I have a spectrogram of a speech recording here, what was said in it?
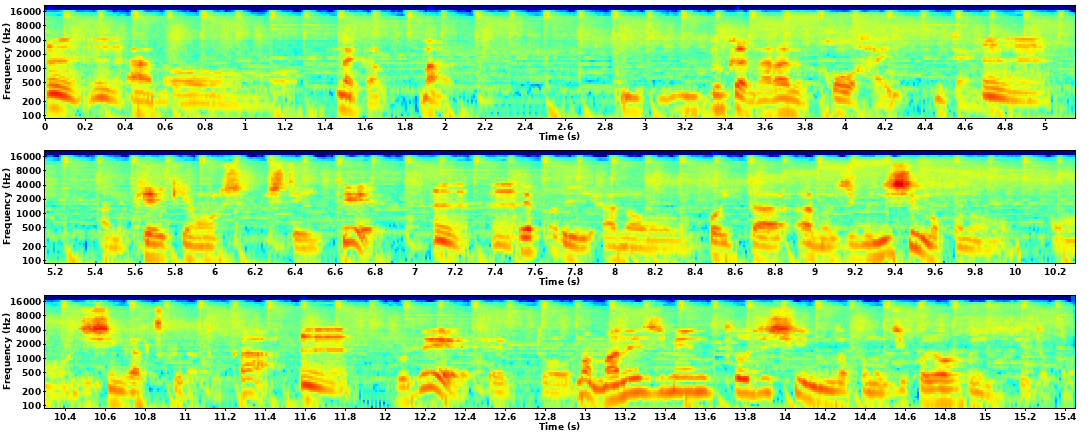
うんうん。あのなんか、まあ、部下ならぬ後輩みたいな、うんうん。あの経験をししていて、うんやっぱりあのこういったあの自分自身もこのお自信がつくだとか、うん。で、えっとまあ、マネジメント自身のこの自己要因っていうとこ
